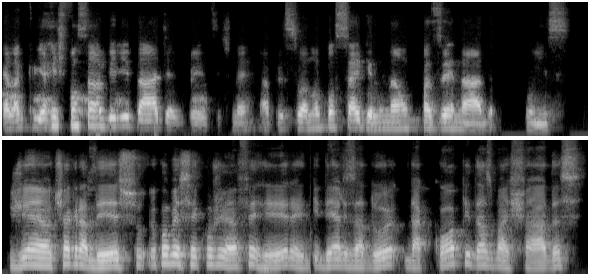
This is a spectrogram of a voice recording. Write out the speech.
ela cria responsabilidade às vezes, né? A pessoa não consegue não fazer nada com isso. Jean, eu te agradeço. Eu conversei com Jean Ferreira, idealizador da COP das Baixadas,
